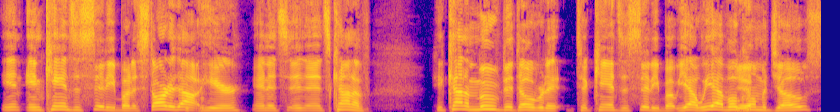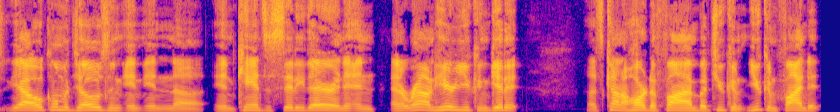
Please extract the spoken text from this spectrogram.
in in Kansas City, but it started out here, and it's and it's kind of he kind of moved it over to, to Kansas City. But yeah, we have Oklahoma Joe's. Yeah, Oklahoma Joe's in in in, uh, in Kansas City there, and and and around here you can get it. It's kind of hard to find, but you can you can find it.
